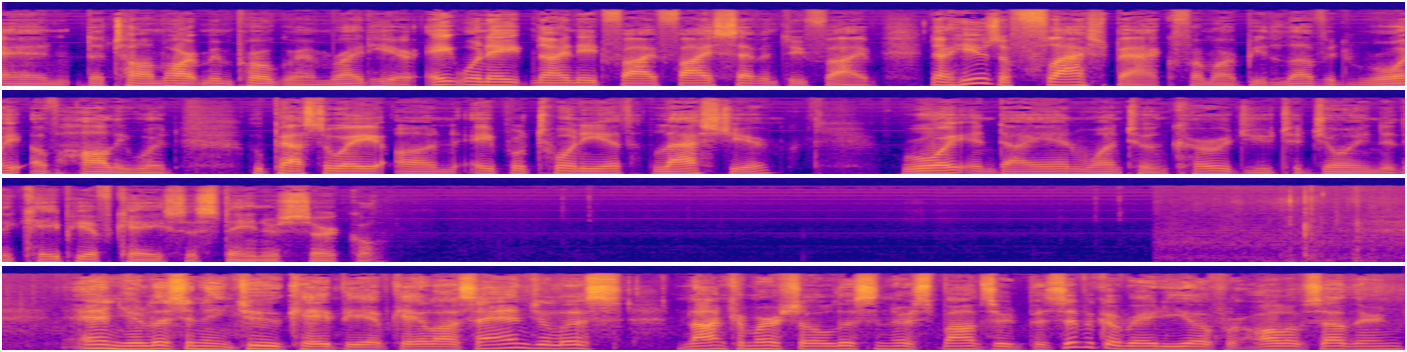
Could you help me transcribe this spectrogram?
and the Thom Hartmann program right here. 818-985-5735. Now here's a flashback from our beloved Roy of Hollywood, who passed away on April 20th last year. Roy and Diane want to encourage you to join the KPFK Sustainer Circle. And you're listening to KPFK Los Angeles, non commercial listener sponsored Pacifica Radio for all of Southern,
